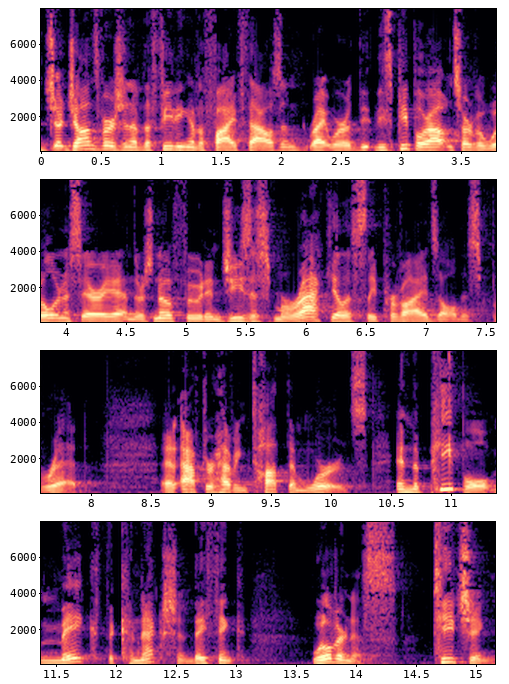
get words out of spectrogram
John's version of the feeding of the 5,000, right, where th- these people are out in sort of a wilderness area and there's no food, and Jesus miraculously provides all this bread. And after having taught them words, and the people make the connection. They think, wilderness, teaching,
